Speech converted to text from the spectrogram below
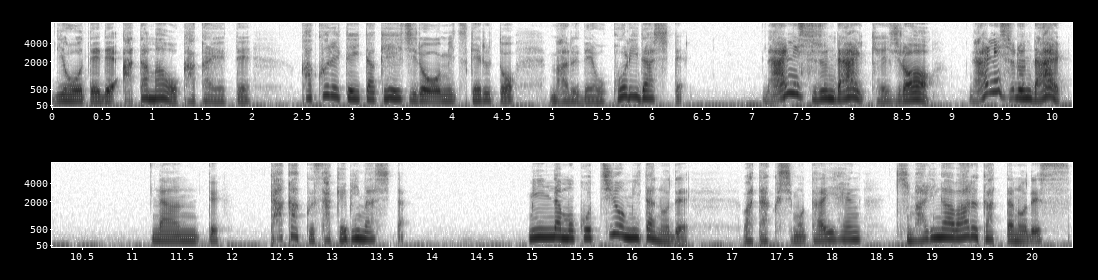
両手で頭を抱えて隠れていた慶次郎を見つけるとまるで怒り出して「何するんだい慶次郎。何するんだい!」なんて高く叫びました。みんなもこっちを見たので私も大変決まりが悪かったのです。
